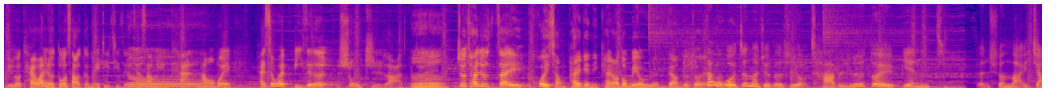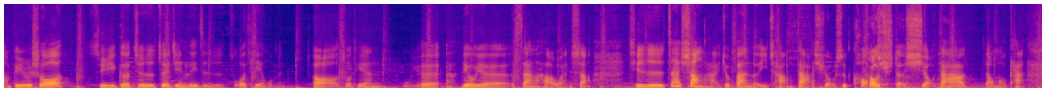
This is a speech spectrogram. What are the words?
比如说台湾有多少个媒体记者在上面看，嗯、他们会还是会比这个数值啦。对，嗯、就他就在会场拍给你看，然后都没有人，这样就对。但我真的觉得是有差的，就是对编辑。本身来讲，比如说举一个就是最近的例子，就是昨天我们呃，昨天五月六月三号晚上，其实在上海就办了一场大秀，是 Coach 的秀，的大家有没有看？嗯、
